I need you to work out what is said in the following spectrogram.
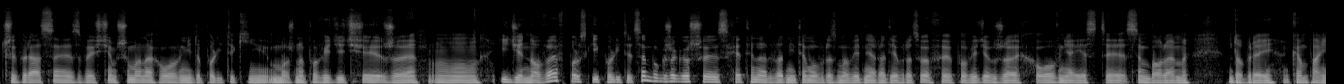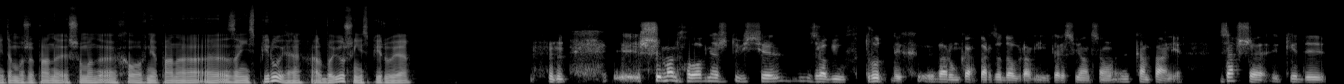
Czy wraz z wejściem Szymona Hołowni do polityki można powiedzieć, że um, idzie nowe w polskiej polityce? Bo Grzegorz Schetyna dwa dni temu w rozmowie Dnia Radia Wrocław powiedział, że Hołownia jest symbolem dobrej kampanii. To może pan Szymon Hołownia pana zainspiruje albo już inspiruje? Szymon Hołownia rzeczywiście zrobił w trudnych warunkach bardzo dobrą i interesującą kampanię. Zawsze, kiedy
